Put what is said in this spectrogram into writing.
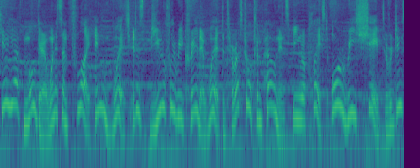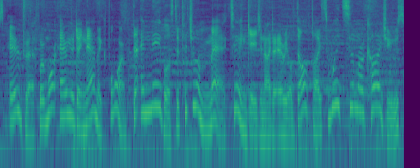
Here you have Mogura when it's in flight, in which it is beautifully recreated with the terrestrial components being replaced or reshaped to reduce air drag for a more aerodynamic form that enables the titular mech to engage in either aerial dogfights with similar kaijus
